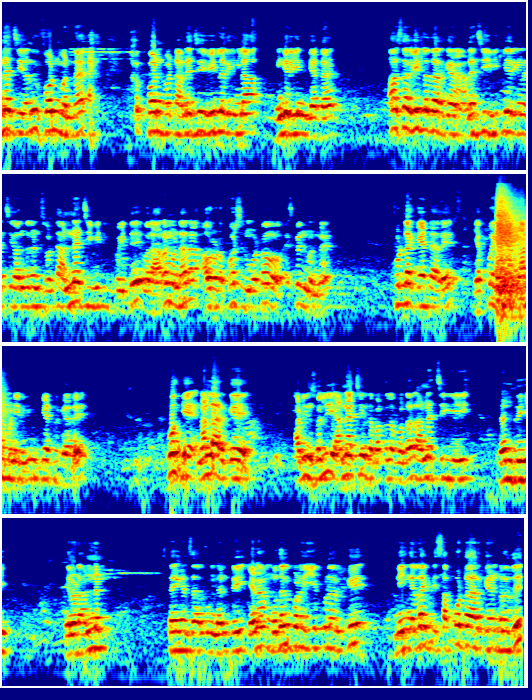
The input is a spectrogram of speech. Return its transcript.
அண்ணாச்சி வந்து ஃபோன் பண்ணேன். ஃபோன் பண்ணிட்டு அண்ணாச்சி வீட்டில் இருக்கீங்களா? எங்கே இருக்கீங்கன்னு கேட்டேன். ஆ சார் வீட்டில் தான் இருக்கேன். அண்ணாச்சி வீட்டிலே இருக்கேன் அண்ணாச்சி வந்துடுன்னு சொல்லிட்டு அண்ணாச்சி வீட்டுக்கு போயிட்டு ஒரு அரை மணி நேரம் அவரோட போர்ஷன் மட்டும் எக்ஸ்பிளைன் பண்ணேன். ஃபுல்லாக கேட்டார். எப்போ என்ன பிளான் பண்ணியிருக்கீங்கன்னு கேட்டிருக்காரு. ஓகே நல்லா இருக்கு. அப்படின்னு சொல்லி அண்ணாச்சி இந்த படத்தில் பண்ணுறாரு அண்ணாச்சிக்கு நன்றி. என்னோட அண்ணன் ஸ்நேகன் சாருக்கும் நன்றி. ஏன்னா முதல் பட இயக்குனருக்கு நீங்கள்லாம் இப்படி சப்போர்ட்டாக இருக்குன்றது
